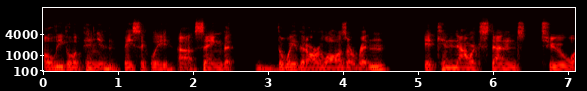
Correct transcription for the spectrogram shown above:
a legal opinion, basically uh, saying that the way that our laws are written, it can now extend to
